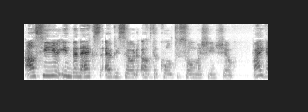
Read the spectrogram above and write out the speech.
I'll see you in the next episode of the Cold to Sold Machine Show. Bye, guys.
